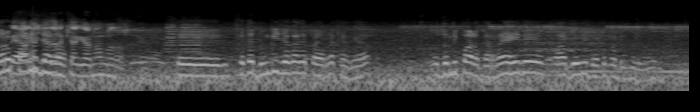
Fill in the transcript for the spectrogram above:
ਪਰ ਉਹ ਪੈਰ ਪਾਣੀ ਜ਼ਿਆਦਾ- ਰੱਖਿਆ ਗਿਆ ਉਹਨਾਂ ਦਾ। ਤੇ ਕਿਤੇ ਡੂੰਗੀ ਜਗ੍ਹਾ ਤੇ ਪੈਰ ਰੱਖਿਆ ਗਿਆ ਉਦੋਂ ਦੀ ਭਾਲ ਕਰ ਰਹੇ ਸੀ ਤੇ ਅੱਜ ਉਹਦੀ ਡੈੱਡ ਬਾਡੀ ਮਿਲ ਗਈ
